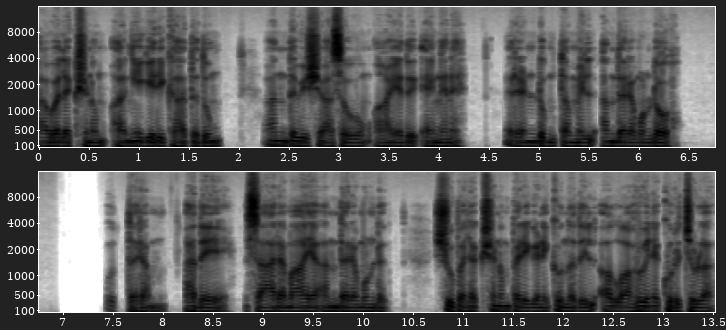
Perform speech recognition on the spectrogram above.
അവലക്ഷണം അംഗീകരിക്കാത്തതും അന്ധവിശ്വാസവും ആയത് എങ്ങനെ? രണ്ടും തമ്മിൽ അന്തരമുണ്ടോ? ഉത്തരം അതെ സാരമായ അന്തരമുണ്ട്. ശുഭലക്ഷണം പരിഗണിക്കുന്നതിൽ അള്ളാഹുവിനെക്കുറിച്ചുള്ള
